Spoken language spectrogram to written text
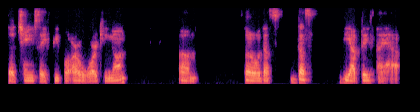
the ChainSafe people are working on. Um, so that's that's the updates I have.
